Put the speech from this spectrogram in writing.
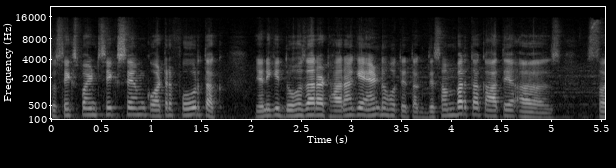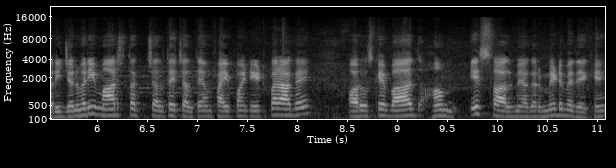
तो 6.6 से हम क्वार्टर फोर तक, यानी कि 2018 के एंड होते तक, दिसंबर तक आते सॉरी जनवरी, मार्च तक चलते चलते हम 5.8 पर आ गए, और उसके बाद हम इस साल में अगर मिड में देखें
